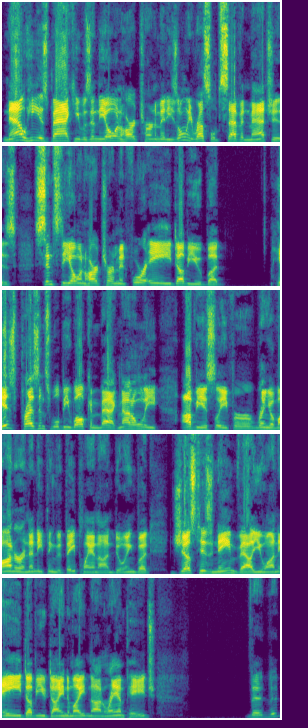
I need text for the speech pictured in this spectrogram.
now he is back. He was in the Owen Hart tournament. He's only wrestled seven matches since the Owen Hart tournament for AEW, but his presence will be welcome back, not only obviously for Ring of Honor and anything that they plan on doing, but just his name value on AEW Dynamite and on Rampage. The, the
